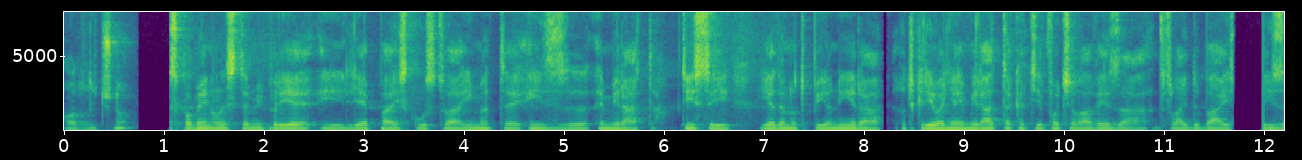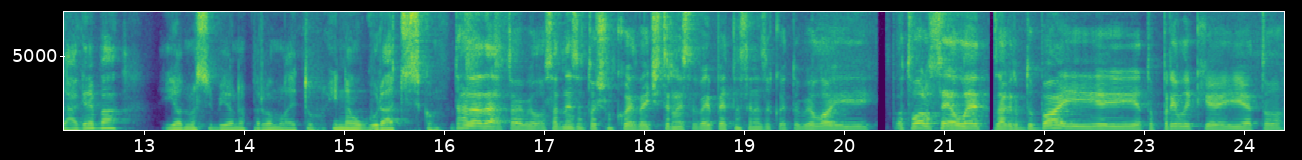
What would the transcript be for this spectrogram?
Odlično. Spomenuli ste mi prije i lijepa iskustva imate iz Emirata. Ti si jedan od pionira otkrivanja Emirata kad je počela veza Fly Dubai iz Zagreba i odmah si bio na prvom letu, inauguracijskom. Da, da, da, to je bilo. Sad ne znam točno koje, 2014. 2015. ne znam koje je to bilo i otvorilo se let Zagreb Dubai i eto prilike i eto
